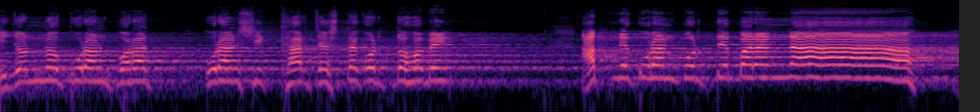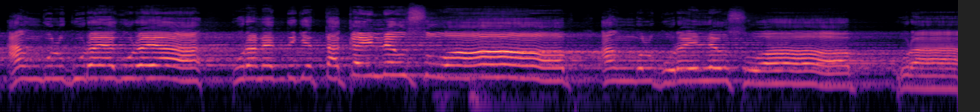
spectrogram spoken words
এই জন্য কোরআন পড়া, কোরআন শিক্ষার চেষ্টা করতে হবে। আপনি কোরআন পড়তে পারেন না, আঙ্গুল ঘুরাইয়া ঘুরাইয়া কোরআনের দিকে তাকাইলেও সোয়াব আঙ্গুল ঘুরাইলেও সোয়াব কোরআন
